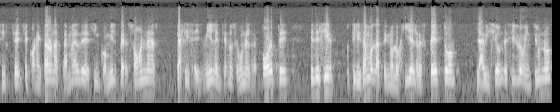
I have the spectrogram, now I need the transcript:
se, conectaron hasta más de cinco mil personas, casi seis mil, entiendo según el reporte, es decir, utilizamos la tecnología, el respeto, la visión del siglo XXI,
